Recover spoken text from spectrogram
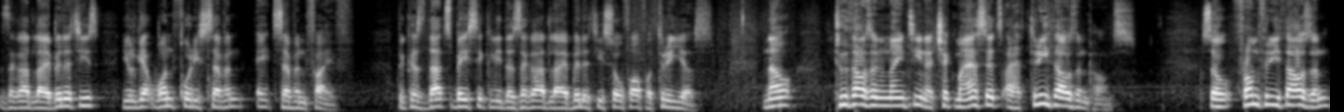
zakat liabilities, you'll get 147,875 because that's basically the zakat liability so far for three years. Now, 2019, I checked my assets, I had 3,000 pounds. So from 3,000,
